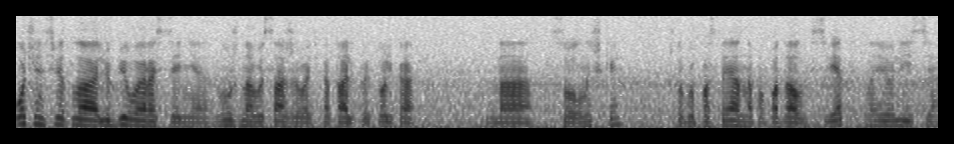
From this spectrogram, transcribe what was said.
Очень светлолюбивое растение. Нужно высаживать катальпы только на солнышке, чтобы постоянно попадал свет на ее листья,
